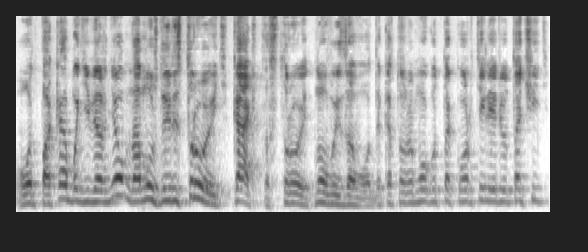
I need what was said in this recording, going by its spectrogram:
Вот пока мы не вернем, нам нужно или строить, как-то строить новые заводы, которые могут такую артиллерию точить,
